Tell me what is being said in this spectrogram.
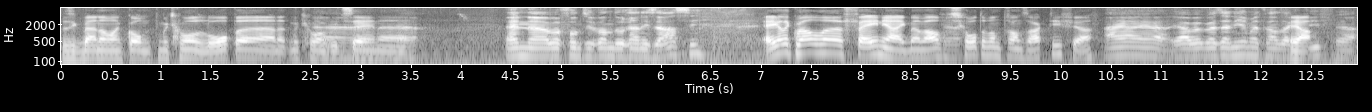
Dus ik ben dan van, kom, het moet gewoon lopen en het moet gewoon goed zijn. eh. En eh, wat vond je van de organisatie? Eigenlijk wel eh, fijn, ja. Ik ben wel verschoten van transactief, ja. Ah ja, ja, ja wij, wij zijn hier met Transactief. Ja.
